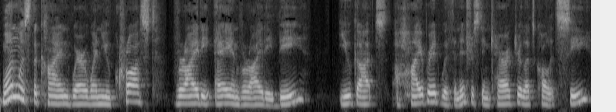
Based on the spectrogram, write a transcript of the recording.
One was the kind where when you crossed variety A and variety B, you got a hybrid with an interesting character, let's call it C.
